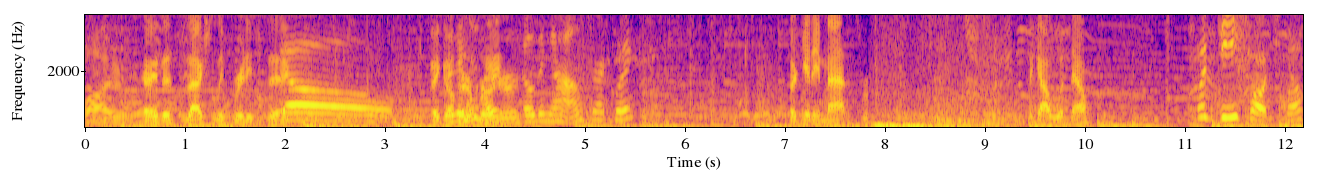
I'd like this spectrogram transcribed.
fire, bro. Hey, this is actually pretty sick. yo. Lego Are they for just burger. building a house right quick? They're getting mats. They got wood now. With defaults, bro.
